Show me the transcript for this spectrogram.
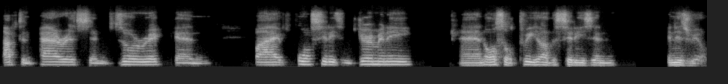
stopped in Paris and Zurich and five, four cities in Germany, and also three other cities in, in Israel.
